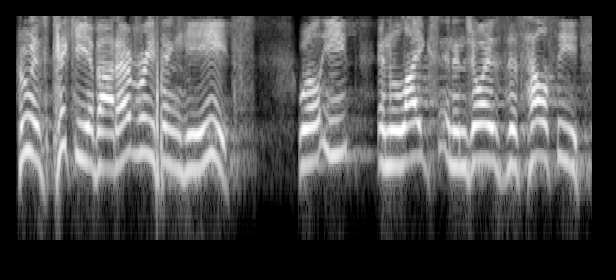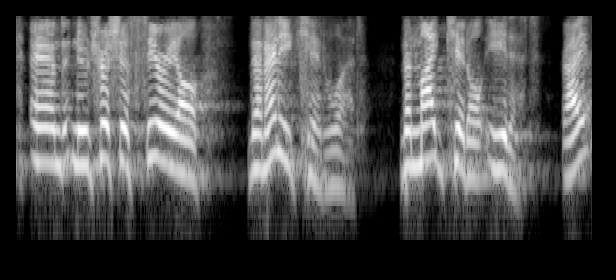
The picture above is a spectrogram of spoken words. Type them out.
who is picky about everything he eats, will eat and likes and enjoys this healthy and nutritious cereal than any kid would. Then my kid will eat it, right?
